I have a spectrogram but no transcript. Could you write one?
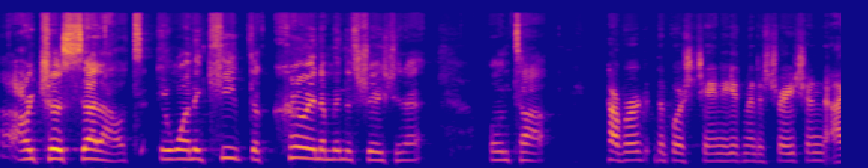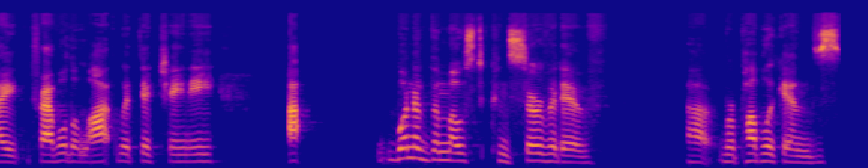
are just sellouts and want to keep the current administration at, on top. Covered the Bush Cheney administration. I traveled a lot with Dick Cheney. Uh, one of the most conservative uh, Republicans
